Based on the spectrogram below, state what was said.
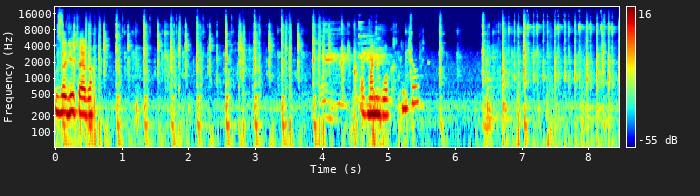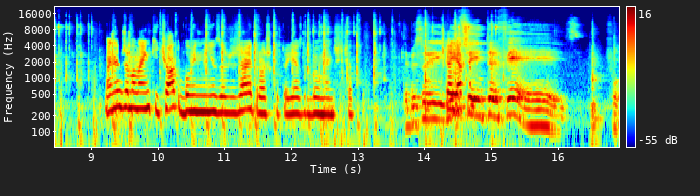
ззаді тебе. Так, в мене блок скінчився. У мене вже маленький чат, бо він мені заважає трошки, то я зробив менший чат. Тебе свій Чекай, як інтерфейс. Фух.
